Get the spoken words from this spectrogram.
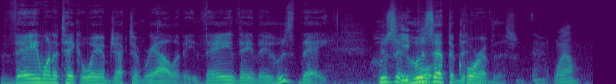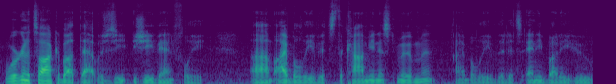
They want to take away objective reality. They, they, they. Who's they? Who's, it, who's at the the- core of this? Well, we're going to talk about that with G, G. Van Fleet. Um, I believe it's the communist movement. I believe that it's anybody who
